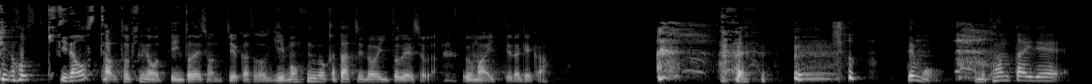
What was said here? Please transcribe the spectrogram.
き直す 聞き直した時のイントネーションっていうかその疑問の形のイントネーションがうまいっていうだけか。でもその単体で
